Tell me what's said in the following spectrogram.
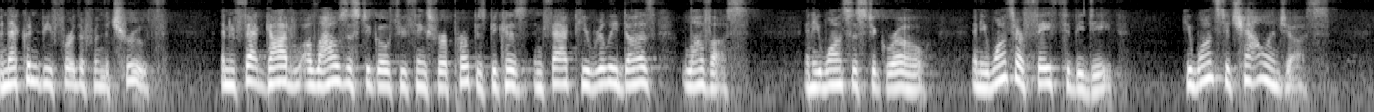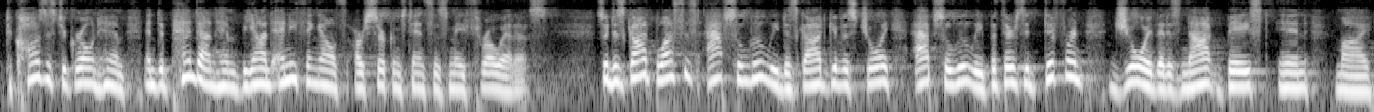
And that couldn't be further from the truth. And in fact, God allows us to go through things for a purpose because, in fact, He really does love us. And He wants us to grow. And He wants our faith to be deep. He wants to challenge us, to cause us to grow in Him and depend on Him beyond anything else our circumstances may throw at us. So does God bless us? Absolutely. Does God give us joy? Absolutely. But there's a different joy that is not based in my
